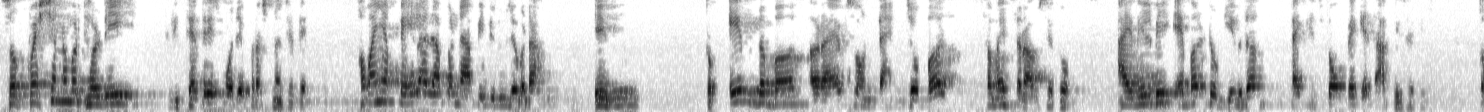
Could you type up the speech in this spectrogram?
so question number thirty તેત્રીસમો જે પ્રશ્ન છે તે. હવે અહીંયા પહેલા જ આપણને આપી દીધું છે બેટા ઇફ તો if the bus arrives on time જો બસ સમયસર આવશે તો I will be able to give the package તો હું પેકેજ આપી શકીશ. તો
